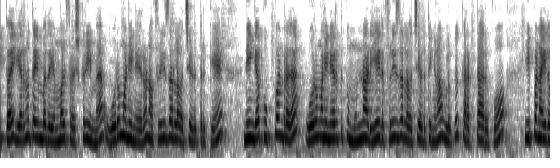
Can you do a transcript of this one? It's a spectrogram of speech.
இப்போ இரநூத்தி ஐம்பது எம்எல் ஃப்ரெஷ் க்ரீமை ஒரு மணி நேரம் நான் ஃப்ரீசரில் வச்சு எடுத்திருக்கேன். நீங்கள் குக் பண்ணுற ஒரு மணி நேரத்துக்கு முன்னாடியே இதை ஃப்ரீசரில் வச்சு எடுத்திங்கன்னா உங்களுக்கு கரெக்டாக இருக்கும். இப்போ நான் இதை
